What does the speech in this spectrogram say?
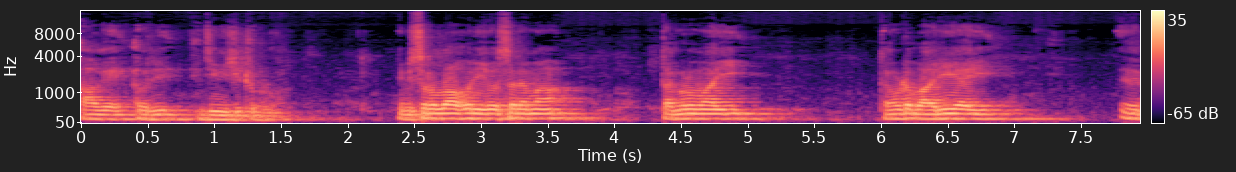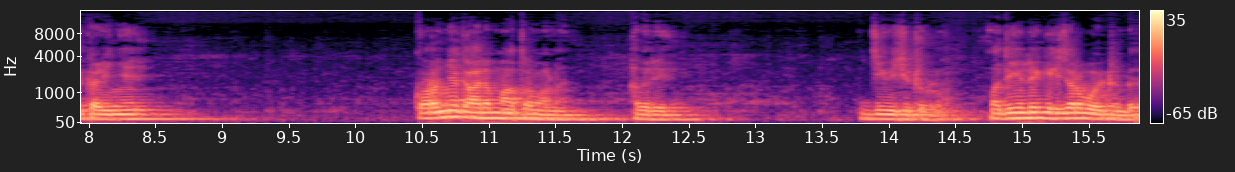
ആകെ അവർ ജീവിച്ചിട്ടുള്ളൂ. നബി സല്ലല്ലാഹു അലൈഹി വസ്ലമ തങ്ങളുമായി തങ്ങളുടെ ഭാര്യയായി കഴിഞ്ഞ് കുറഞ്ഞ കാലം മാത്രമാണ് അവർ ജീവിച്ചിട്ടുള്ളൂ. മദീനയിലേക്ക് ഹിജറ പോയിട്ടുണ്ട്.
